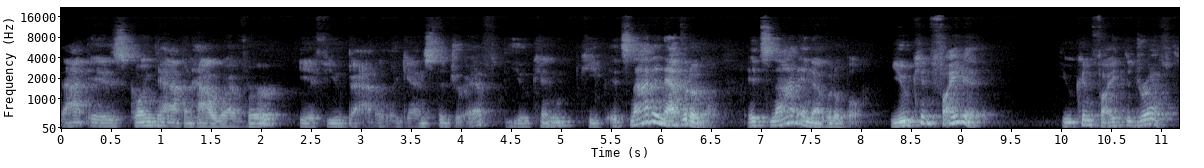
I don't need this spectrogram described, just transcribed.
That is going to happen. However, if you battle against the drift, you can keep. It's not inevitable. It's not inevitable. You can fight it. You can fight the drift,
